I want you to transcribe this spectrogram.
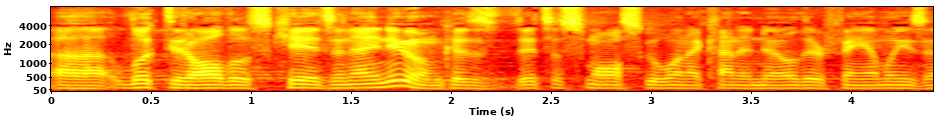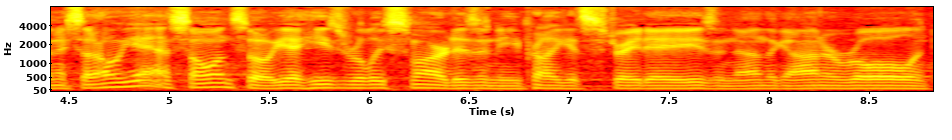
uh, looked at all those kids, and I knew them because it's a small school and I kind of know their families. And I said, Oh, yeah, so and so. Yeah, he's really smart, isn't he? He probably gets straight A's and on the honor roll. And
